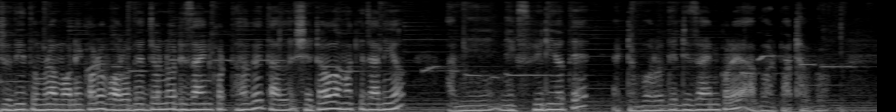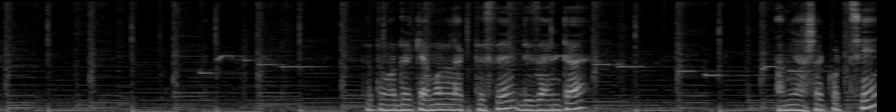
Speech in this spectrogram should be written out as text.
যদি তোমরা মনে করো বড়দের জন্য ডিজাইন করতে হবে, তাহলে সেটাও আমাকে জানিও। আমি নেক্সট ভিডিওতে একটা বড়দের ডিজাইন করে আবার পাঠাবো। তো তোমাদের কেমন লাগতেছে ডিজাইনটা? আমি আশা করছি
